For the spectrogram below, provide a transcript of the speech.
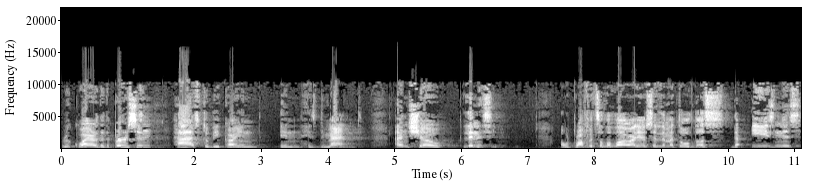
require that the person has to be kind in his demand and show leniency. Our Prophet ﷺ told us that easiness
